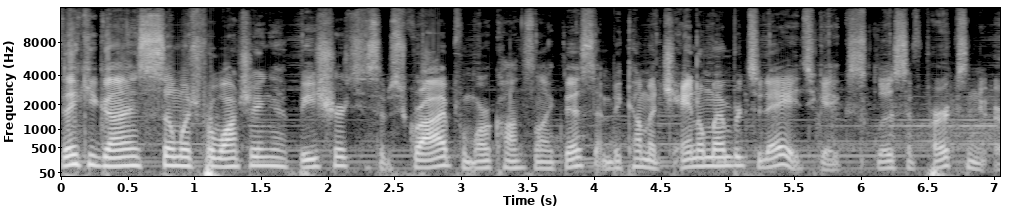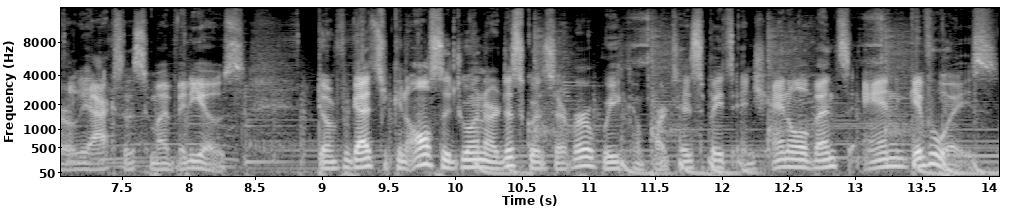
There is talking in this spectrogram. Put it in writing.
Thank you guys so much for watching. Be sure to subscribe for more content like this and become a channel member today to get exclusive perks and early access to my videos. Don't forget you can also join our Discord server where you can participate in channel events and giveaways.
